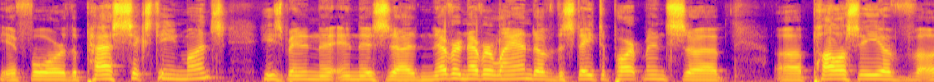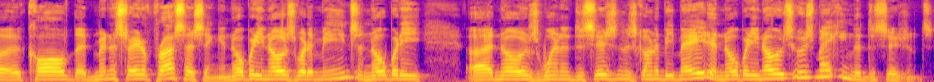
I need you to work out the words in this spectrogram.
If for the past 16 months, he's been in, this uh, never never land of the State Department's uh, uh, policy of called administrative processing, and nobody knows what it means, and nobody uh, knows when a decision is going to be made, and nobody knows who's making the decisions.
